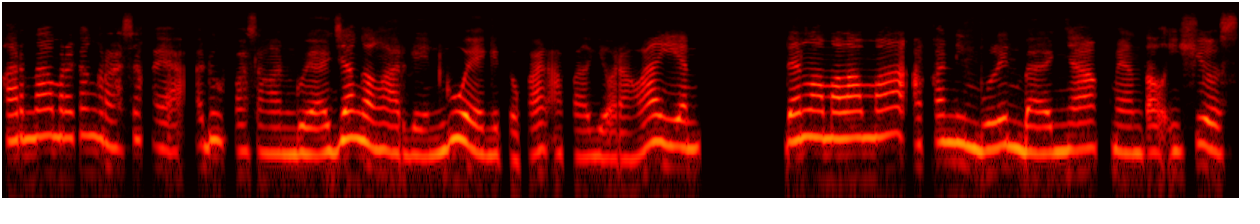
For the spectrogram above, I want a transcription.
Karena mereka ngerasa kayak, aduh pasangan gue aja gak ngehargain gue gitu kan, apalagi orang lain. Dan lama-lama akan nimbulin banyak mental issues,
